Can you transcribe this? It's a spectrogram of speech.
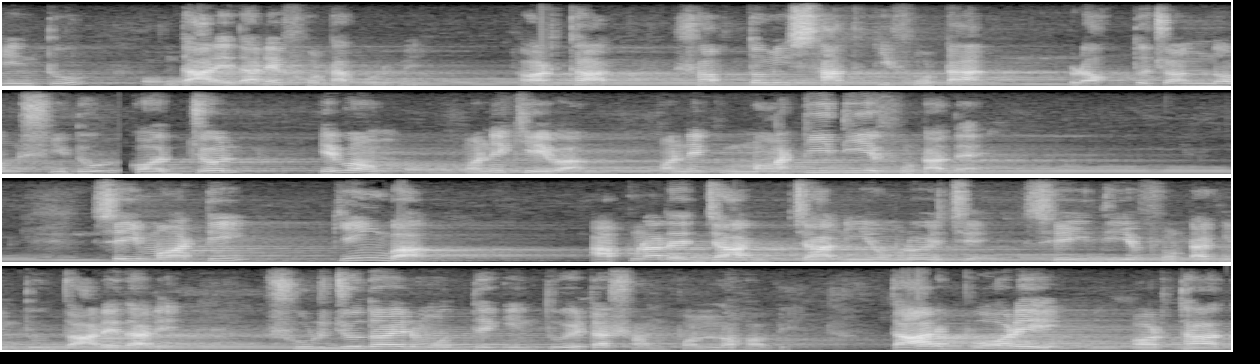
কিন্তু দাঁড়ে দাঁড়ে ফোঁটা পড়বে। অর্থাৎ সপ্তমী সাতটি ফোঁটা, রক্তচন্দন, সিঁদুর, কজ্জল এবং অনেকে বা অনেক মাটি দিয়ে ফোঁটা দেয়। সেই মাটি কিংবা আপনাদের যার যা নিয়ম রয়েছে সেই দিয়ে ফোঁটা কিন্তু দাঁড়ে দাঁড়ে সূর্যোদয়ের মধ্যে কিন্তু এটা সম্পন্ন হবে। তারপরে অর্থাৎ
